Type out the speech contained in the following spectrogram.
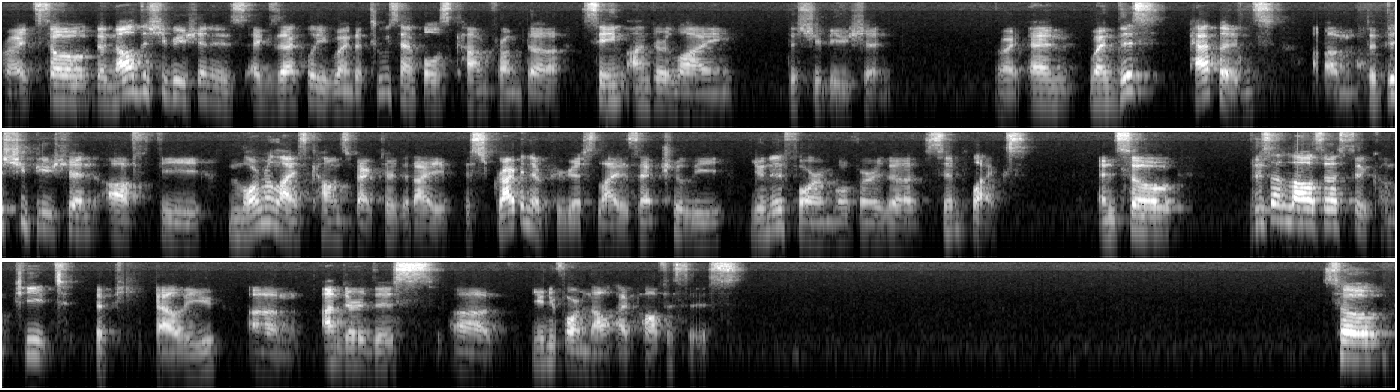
right? So the null distribution is exactly when the two samples come from the same underlying distribution, right? And when this happens, um, the distribution of the normalized counts vector that I described in the previous slide is actually uniform over the simplex. And so this allows us to compute the p-value um, under this uh, uniform null hypothesis. So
